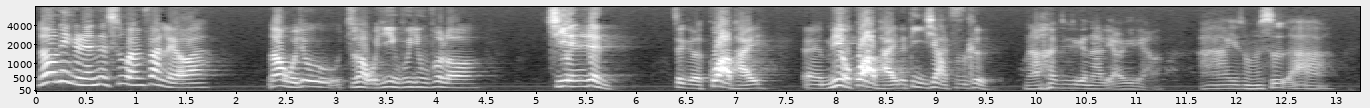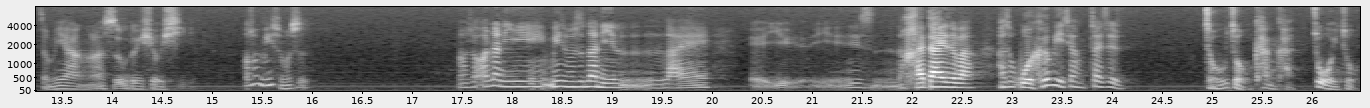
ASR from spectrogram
然后那个人呢吃完饭了啊，然后我就只好我应付应付喽，兼任。这个挂牌，呃，没有挂牌的地下知客，然后就去跟他聊一聊啊，有什么事啊？怎么样啊？师傅都休息。他说没什么事。然后说啊，那你没什么事，那你来，呃，还待着吧？他说我可不可以这样在这走走看看，坐一坐？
